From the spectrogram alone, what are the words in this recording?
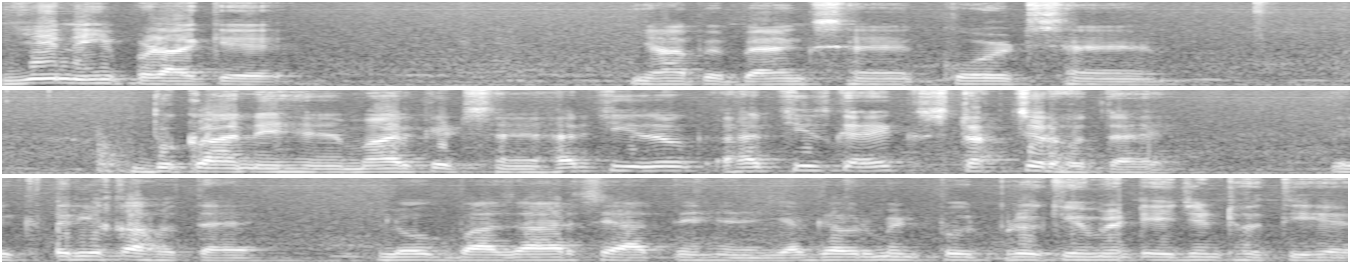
یہ نہیں پڑھا کہ یہاں پہ بینکس ہیں کورٹس ہیں دکانیں ہیں مارکیٹس ہیں ہر چیزوں ہر چیز کا ایک سٹرکچر ہوتا ہے ایک طریقہ ہوتا ہے لوگ بازار سے آتے ہیں یا گورنمنٹ پروکیومنٹ ایجنٹ ہوتی ہے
